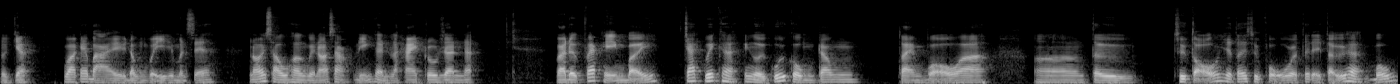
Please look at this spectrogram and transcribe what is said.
được chưa? Qua cái bài đồng vị thì mình sẽ nói sâu hơn về nó sau. Điển hình là hydrogen đó. Và được phát hiện bởi Chadwick ha cái người cuối cùng trong toàn bộ uh, uh, từ sư tổ cho tới sư phụ rồi tới đệ tử ha. Bốn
